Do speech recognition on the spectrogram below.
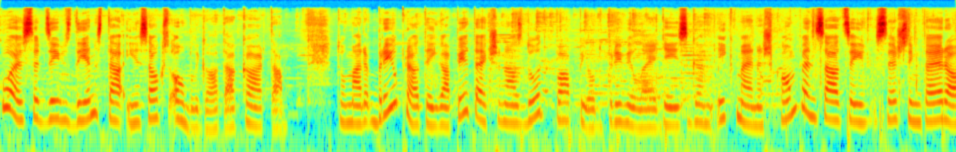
ko aizsardzības dienestā iesauks obligātā kārtā. Tomēr brīvprātīgā pieteikšanās dod papildu privilēģijas, gan ikmēneša kompensāciju 600 eiro,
